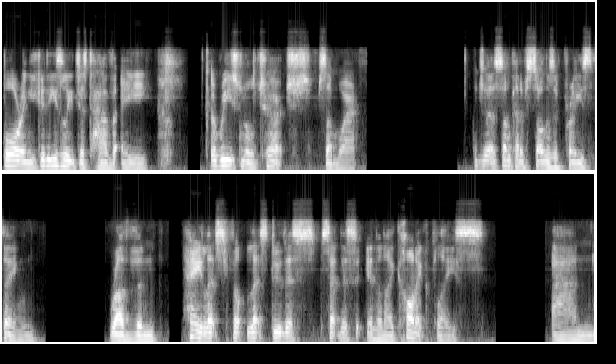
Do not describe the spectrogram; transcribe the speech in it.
boring. You could easily just have a a regional church somewhere, some kind of songs of praise thing, rather than hey let's let's do this set this in an iconic place and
